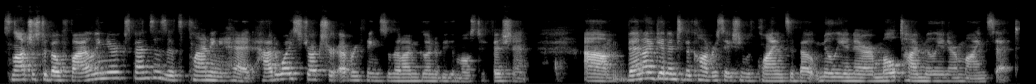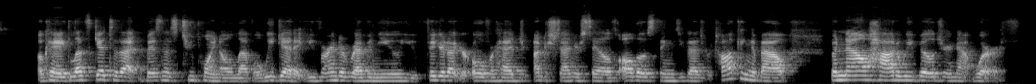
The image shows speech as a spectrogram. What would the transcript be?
it's not just about filing your expenses, it's planning ahead. How do I structure everything so that I'm going to be the most efficient? Um, then I get into the conversation with clients about millionaire, multi-millionaire mindset. Okay, let's get to that business 2.0 level. We get it. You've earned a revenue, you figured out your overhead, you understand your sales, all those things you guys were talking about. But now, how do we build your net worth?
